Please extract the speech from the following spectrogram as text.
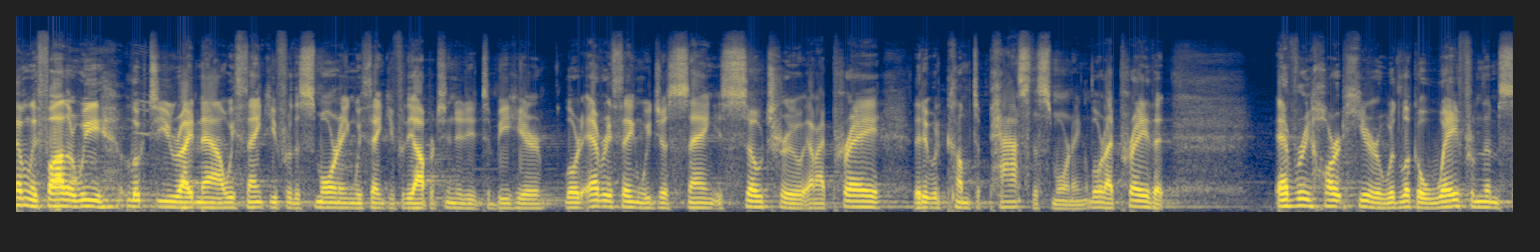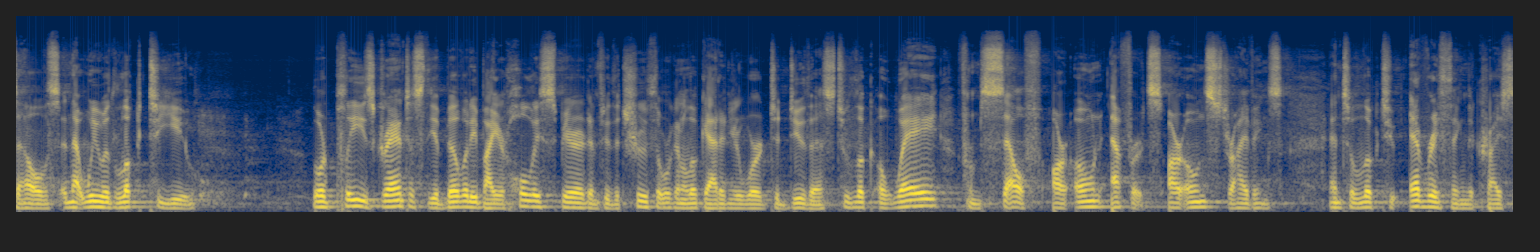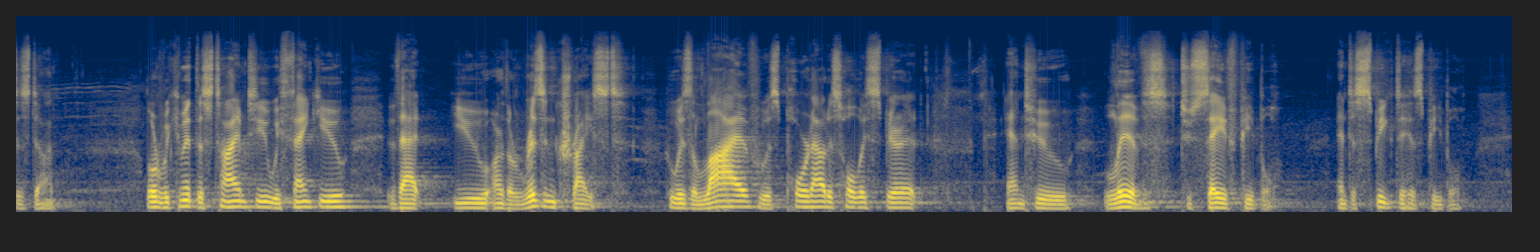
Heavenly Father, we look to you right now. We thank you for this morning. We thank you for the opportunity to be here. Lord, everything we just sang is so true, and I pray that it would come to pass this morning. Lord, I pray that every heart here would look away from themselves and that we would look to you. Lord, please grant us the ability by your Holy Spirit and through the truth that we're going to look at in your word to do this, to look away from self, our own efforts, our own strivings and to look to everything that Christ has done. Lord, we commit this time to you. We thank you that you are the risen Christ who is alive, who has poured out his Holy Spirit, and who lives to save people and to speak to his people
